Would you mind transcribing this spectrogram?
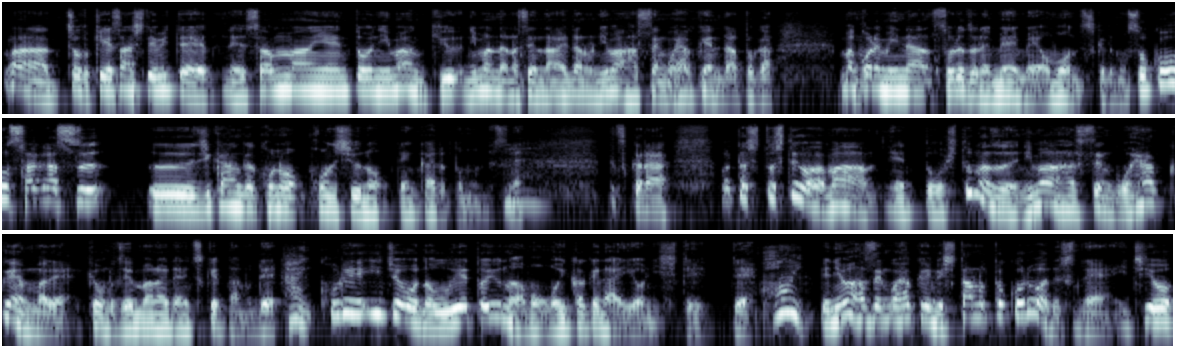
まあ、ちょっと計算してみて、ね、3万円と2万9、2万7,000円の間の28,500円だとか、まあ、これみんなそれぞれめいめい思うんですけども、そこを探す、時間がこの今週の展開だと思うんですね。うんですから、私としては、まあ、えっと、ひとまず28,500円まで今日の前場の間につけたので、はい、これ以上の上というのはもう追いかけないようにしていて、はい、で28,500円より下のところはですね、一応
